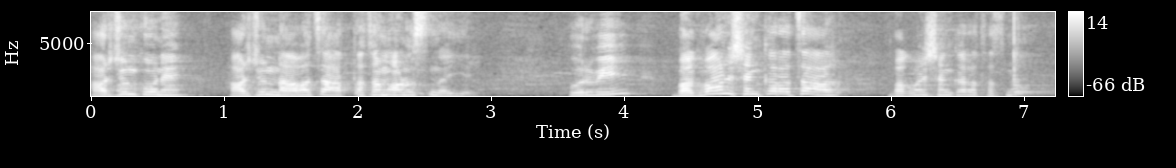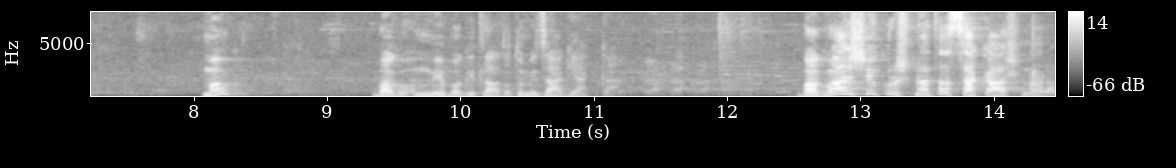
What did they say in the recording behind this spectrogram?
अर्जुन कोण आहे? अर्जुन नावाचा आत्ताचा माणूस नाही आहे पूर्वी भगवान शंकराचा भगवान शंकराचाच ना? मग? बघ मी बघितलं आता तुम्ही जागी आहात का? भगवान श्रीकृष्णाचा सखा असणारा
